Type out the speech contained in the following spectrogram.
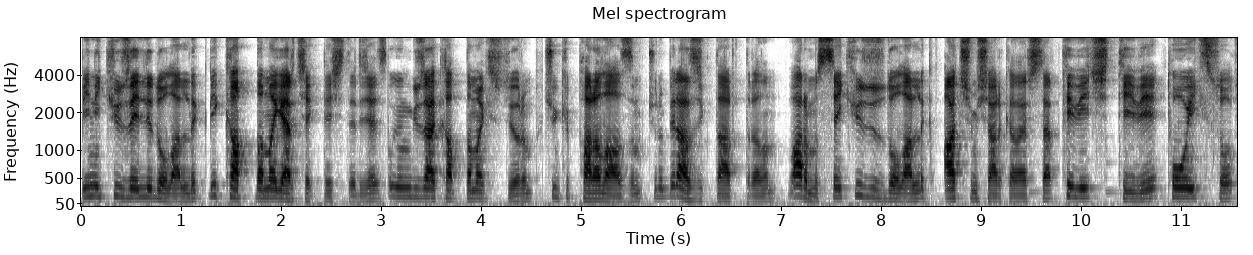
1250 dolarlık bir katlama gerçekleştireceğiz. Bugün güzel katlamak istiyorum. Çünkü para lazım. Şunu birazcık da arttıralım. Var mı? 800 dolarlık açmış arkadaşlar. Twitch TV, ToeXox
